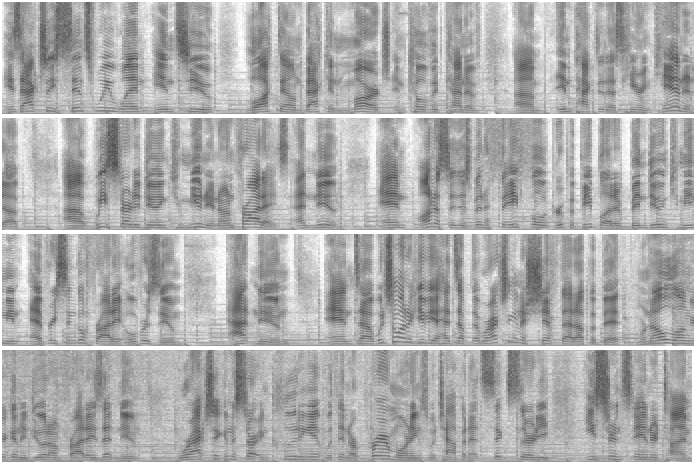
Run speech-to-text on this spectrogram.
is actually since we went into lockdown back in March and COVID kind of um, impacted us here in Canada, uh, we started doing communion on Fridays at noon. And honestly, there's been a faithful group of people that have been doing communion every single Friday over Zoom at noon. And uh, we just want to give you a heads up that we're actually going to shift that up a bit. We're no longer going to do it on Fridays at noon. We're actually going to start including it within our prayer mornings, which happen at 6:30 Eastern Standard Time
